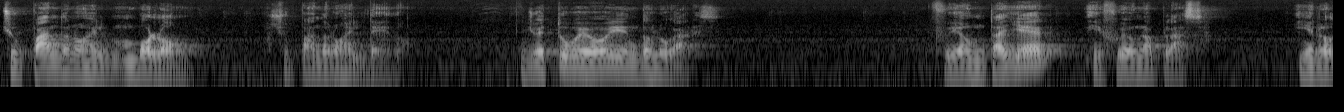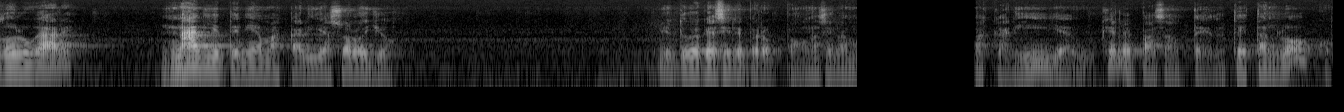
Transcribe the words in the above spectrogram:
chupándonos el, bolón, chupándonos el dedo. Yo estuve hoy en dos lugares. Fui a un taller y fui a una plaza. Y en los dos lugares nadie tenía mascarilla, solo yo. Yo tuve que decirle, pero pónganse la mascarilla. ¿Qué le pasa a ustedes? Ustedes están locos.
